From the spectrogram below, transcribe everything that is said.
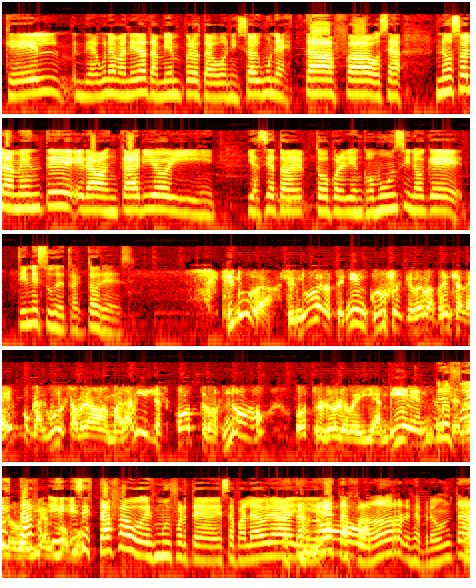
que él de alguna manera también protagonizó alguna estafa, o sea, no solamente era bancario y, y hacía todo, todo por el bien común, sino que tiene sus detractores. Sin duda, sin duda lo tenía, incluso hay que ver la prensa de la época, algunos hablaban maravillas, otros no, otros no lo veían bien. Pero o sea, fue no estafa, ¿es como- ¿es estafa o es muy fuerte esa palabra? ¿Esta- Y- ¿Era estafador? Es la pregunta.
